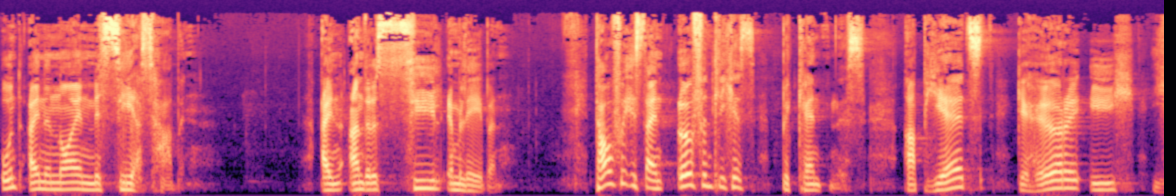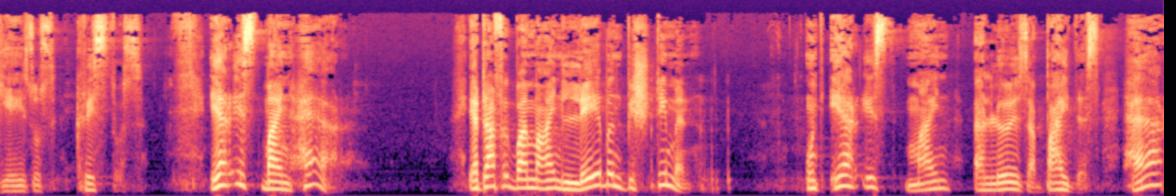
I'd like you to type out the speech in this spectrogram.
und einen neuen Messias haben. Ein anderes Ziel im Leben. Taufe ist ein öffentliches Bekenntnis. Ab jetzt gehöre ich Jesus Christus. Er ist mein Herr. Er darf über mein Leben bestimmen. Und er ist mein Erlöser, beides, Herr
